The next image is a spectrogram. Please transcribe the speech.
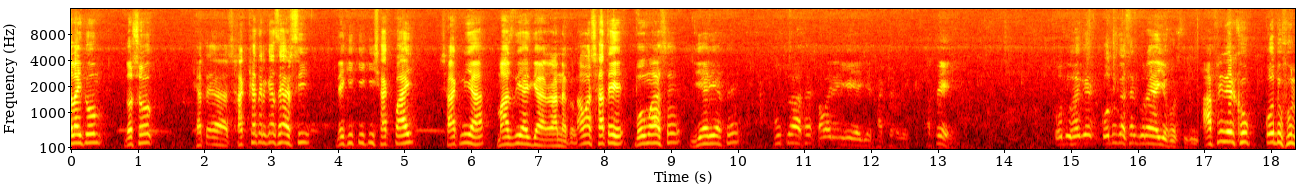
আলাইকুম। দর্শক শাক খেতের কাছে আসছি। দেখি কি কি শাক পাই। শাক নিয়ে মাছ দিয়ে আজকে রান্না করব। আমার সাথে বৌমা আছে জিয়ারি আছে পুত্র আছে সবাই নিয়ে এই যে শাক খেতে আছে কদু ভাগে কদু গাছের গোড়ায় আইয়ে করছি আপনাদের খুব কদু ফুল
